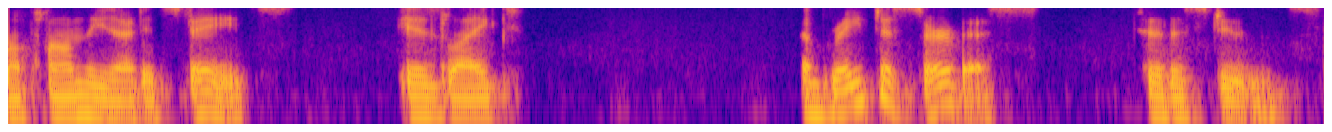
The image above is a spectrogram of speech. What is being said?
upon the United States is like a great disservice to the students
